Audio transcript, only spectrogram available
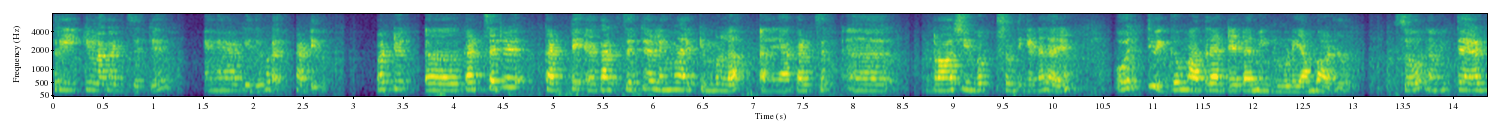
ത്രീക്കുള്ള കട്ട് സെറ്റ് എങ്ങനെ കട്ട് ചെയ്തു? ഇവിടെ കട്ട് ചെയ്തു. അപ്പോൾ cut set cut cut set അല്ലെങ്കിൽ വരയ്ക്കുമ്പോഴുള്ള അല്ലെങ്കിൽ ആ കട്ട് സെറ്റ് ഡ്രോ ചെയ്യുമ്പോൾ ശ്രദ്ധിക്കേണ്ട കാര്യം ഒരു ട്വിഗ് മാത്രമേ അറ്റ് എ ടൈം ഇൻക്ലൂഡ് ചെയ്യാൻ പാടുള്ളൂ. സോ നമ്മൾ തേർഡ്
